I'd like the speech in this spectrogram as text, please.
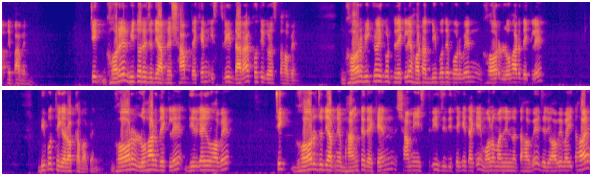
আপনি পাবেন। ঠিক ঘরের ভিতরে যদি আপনি সাপ দেখেন, স্ত্রীর দ্বারা ক্ষতিগ্রস্ত হবেন। ঘর বিক্রয় করতে দেখলে হঠাৎ বিপদে পড়বেন, ঘর লোহার দেখলে বিপদ থেকে রক্ষা পাবেন। ঘর লোহার দেখলে দীর্ঘায়ু হবে। ঠিক ঘর যদি আপনি ভাঙতে দেখেন, স্বামী, স্ত্রী যদি থেকে থাকে, মলমালিন্যতা হবে। যদি অবিবাহিত হয়,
